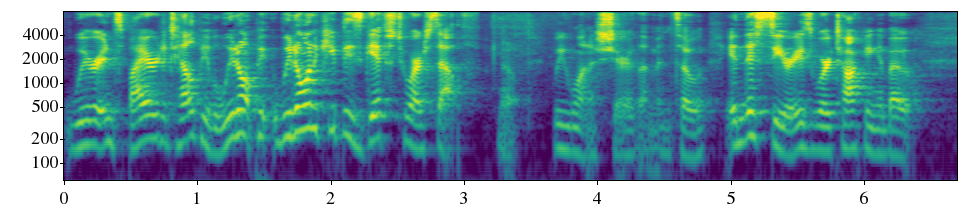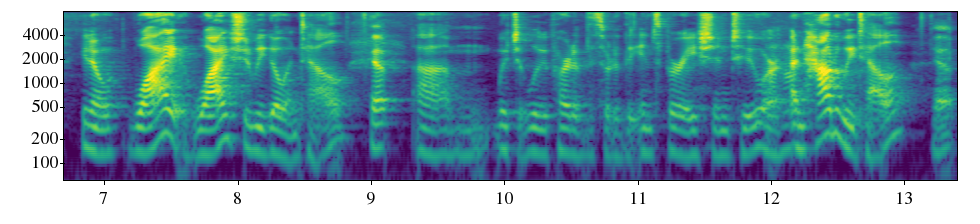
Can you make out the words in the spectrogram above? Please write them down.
we're inspired to tell people we don't we don't want to keep these gifts to ourselves. No. We want to share them. And so in this series, we're talking about you know why why should we go and tell Yep. um, which will be part of the sort of the inspiration too or and how do we tell Yep.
